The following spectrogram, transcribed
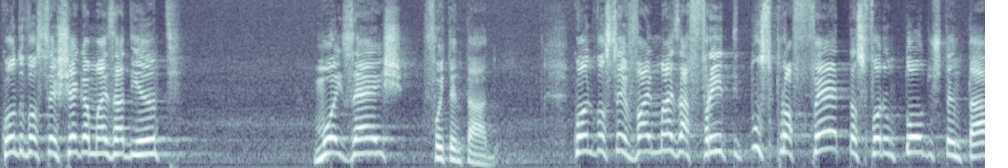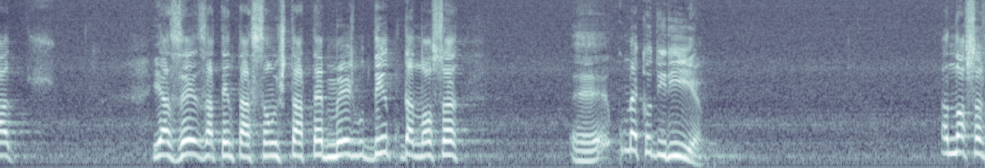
Quando você chega mais adiante, Moisés foi tentado. Quando você vai mais à frente, os profetas foram todos tentados. E às vezes a tentação está até mesmo dentro da nossa, é, como é que eu diria? A nossa,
